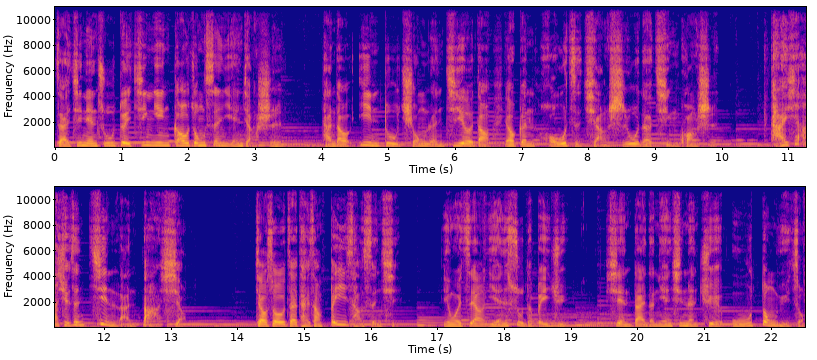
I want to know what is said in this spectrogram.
在今年初对精英高中生演讲时。谈到印度穷人饥饿到要跟猴子抢食物的情况时，台下学生竟然大笑。教授在台上非常生气，因为这样严肃的悲剧，现代的年轻人却无动于衷。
